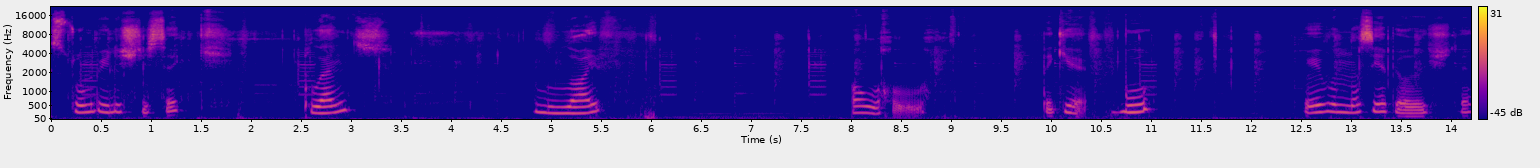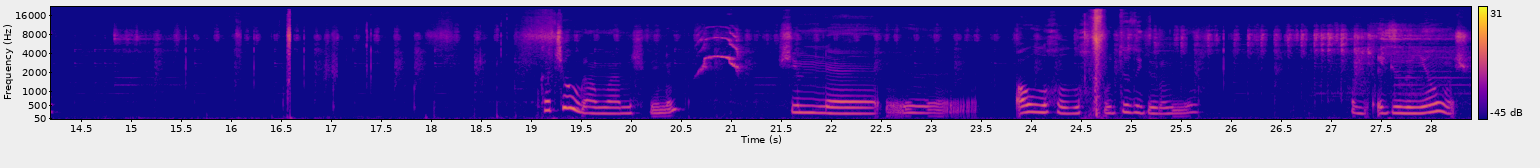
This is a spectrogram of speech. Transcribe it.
Stone'u birleştirsek Plant Life Allah Allah. Peki bu Raven nasıl yapıyorduk işte? Kaç uğram varmış benim? Şimdi Allah Allah burada da görünüyor. Görünüyormuş.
